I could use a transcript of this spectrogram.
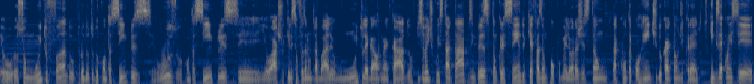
Eu, eu sou muito fã do produto do Conta Simples, eu uso Conta Simples e, e eu acho que eles estão fazendo um trabalho muito legal no mercado, principalmente com startups, empresas que estão crescendo e quer fazer um pouco melhor a gestão da conta corrente do cartão de crédito. Quem quiser conhecer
